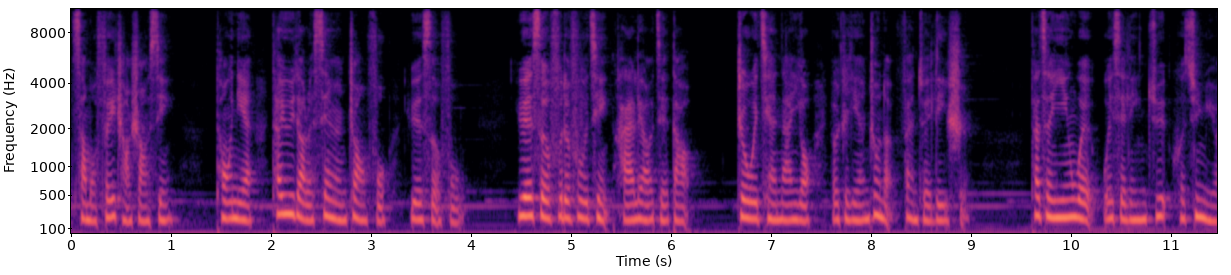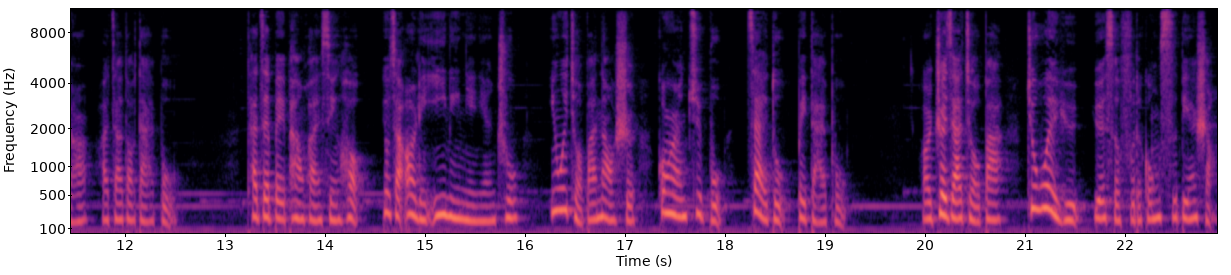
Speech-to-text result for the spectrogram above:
萨默非常伤心。同年，她遇到了现任丈夫约瑟夫。约瑟夫的父亲还了解到，这位前男友有着严重的犯罪历史。他曾因为威胁邻居和其女儿而遭到逮捕。他在被判缓刑后，又在2010年年初因为酒吧闹事公然拒捕，再度被逮捕。而这家酒吧就位于约瑟夫的公司边上。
